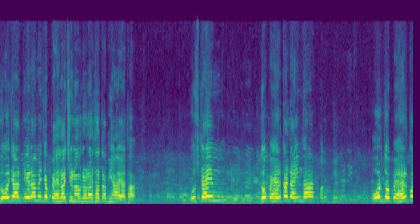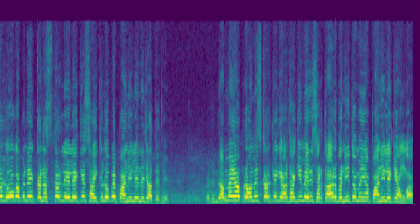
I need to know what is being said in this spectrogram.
2013 में जब पहला चुनाव लड़ा था, तब यहाँ आया था। उस टाइम दोपहर का टाइम था और दोपहर को लोग अपने कनस्तर ले लेके साइकिलों पे पानी लेने जाते थे। तब मैं यहाँ प्रॉमिस करके गया था कि मेरी सरकार बनी तो मैं यहाँ पानी लेके आऊँगा।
